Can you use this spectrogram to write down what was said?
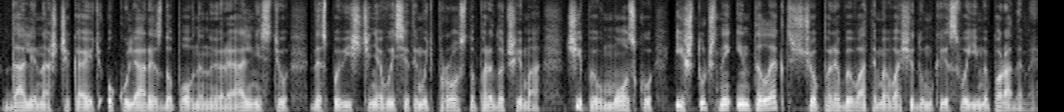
Далі нас чекають окуляри з доповненою реальністю, де сповіщення висітимуть просто перед очима, чіпи в мозку і штучний інтелект, що перебиватиме ваші думки своїми порадами.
